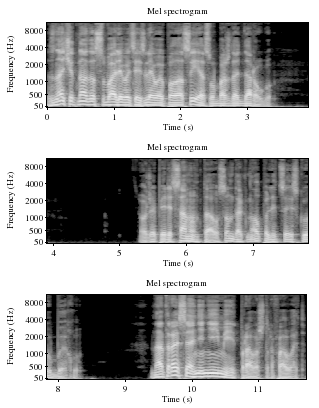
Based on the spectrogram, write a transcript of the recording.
значит, надо сваливать из левой полосы и освобождать дорогу. Уже перед самым Таусом догнал полицейскую Бэху. На трассе они не имеют права штрафовать.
